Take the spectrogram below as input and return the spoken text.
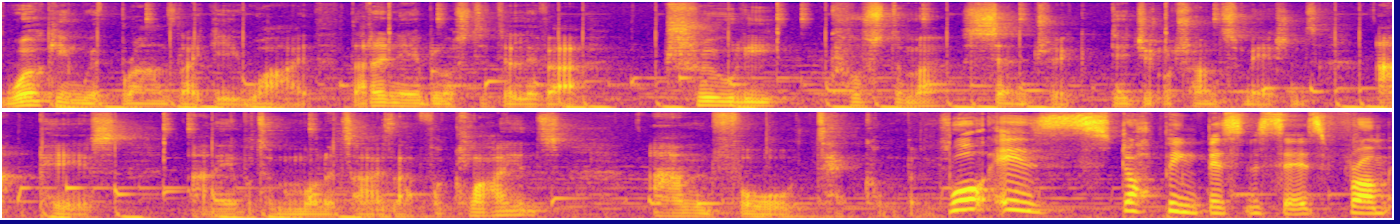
working with brands like EY that enable us to deliver truly customer-centric digital transformations at pace and able to monetize that for clients and for tech companies. What is stopping businesses from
